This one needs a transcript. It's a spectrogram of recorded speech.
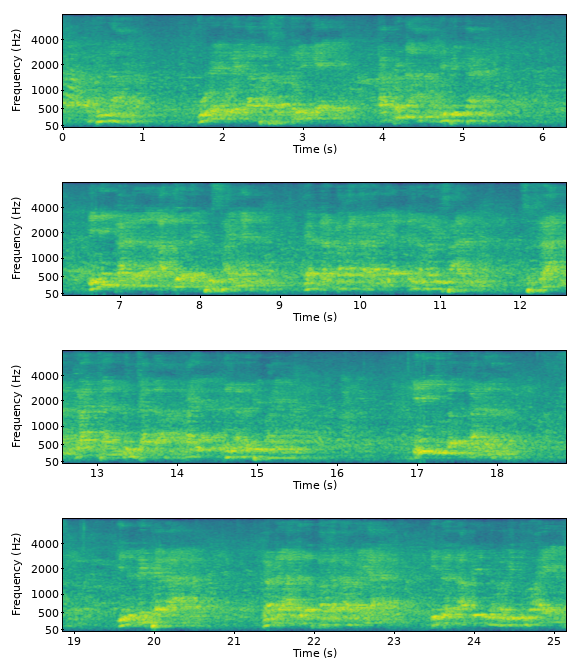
tak pernah. Murid-murid dapat 100 ringgit tak pernah diberikan. Ini kerana ada persaingan antara Pakatan Rakyat dengan barisan. Sekarang kerajaan menjaga rakyat dengan lebih baik. Ini juga kerana di negeri Perak kerana ada Pakatan Rakyat kita tampil yang begitu baik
